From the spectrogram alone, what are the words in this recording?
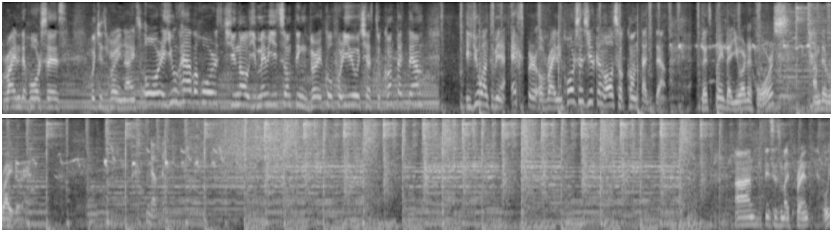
riding the horses which is very nice. Or if you have a horse you know you maybe it's something very cool for you just to contact them if you want to be an expert of riding horses, you can also contact them. Let's play that you are the horse, I'm the rider. Nothing. And this is my friend. Uy.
